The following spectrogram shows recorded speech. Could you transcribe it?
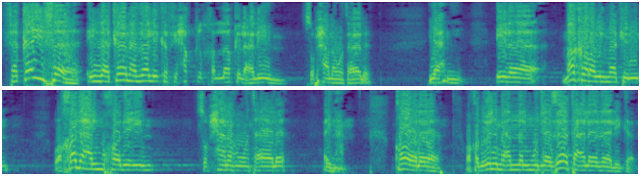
فكيف إذا كان ذلك في حق الخلاق العليم سبحانه وتعالى؟ يعني إذا مكر بالماكرين وخلع المخادعين سبحانه وتعالى. أي نعم. قال وقد علم أن المجازات على ذلك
